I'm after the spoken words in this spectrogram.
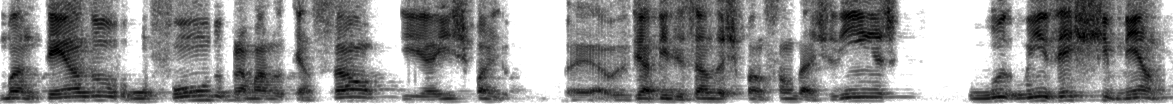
mantendo um fundo para manutenção e aí viabilizando a expansão das linhas, o, o investimento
